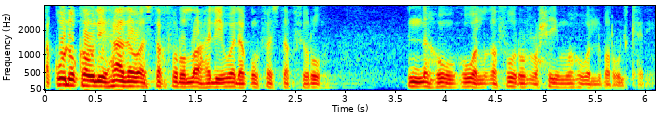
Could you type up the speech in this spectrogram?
أقول قولي هذا وأستغفر الله لي ولكم فاستغفروه إنه هو الغفور الرحيم وهو البر الكريم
